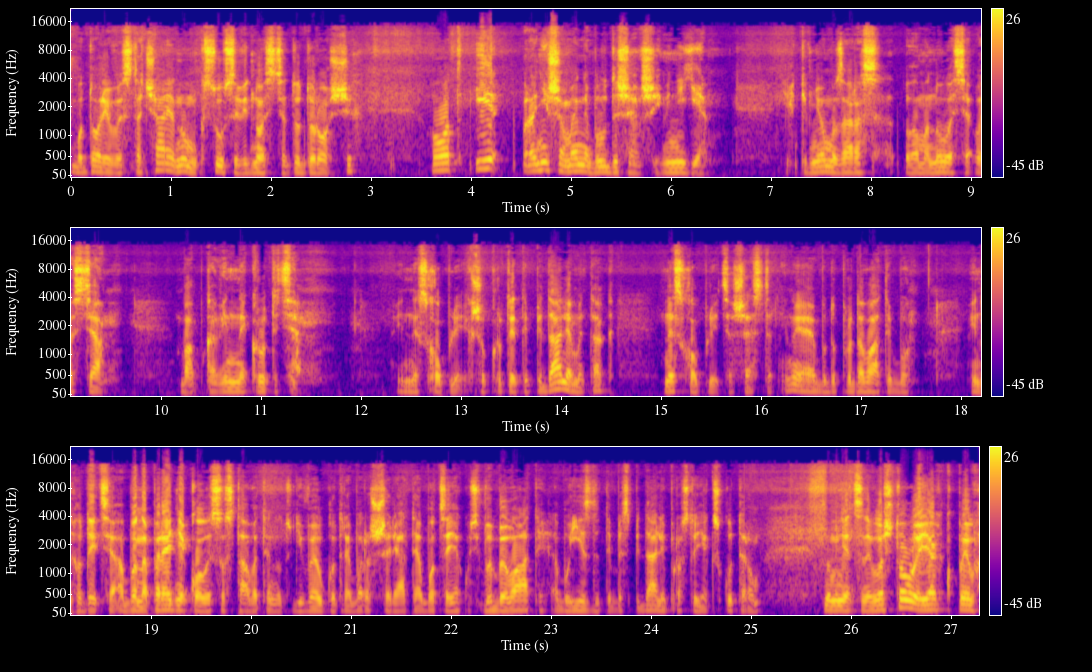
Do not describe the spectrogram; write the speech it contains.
моторів вистачає. Ну, МКСУСи відносяться до дорожчих. От, і раніше в мене був дешевший, він і є. Тільки в ньому зараз ламанулася ось ця бабка, він не крутиться. Він не схоплює. Якщо крутити педалями, так не схоплюється шестерні. Ну, я його буду продавати, бо він годиться або на переднє колесо ставити, ну тоді вилку треба розширяти, або це якось вибивати, або їздити без педалі, просто як скутером. Ну, мені це не влаштовує. Я купив,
